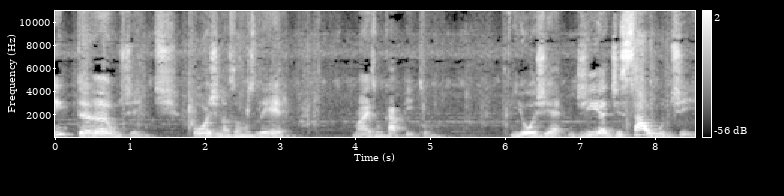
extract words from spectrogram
Então, gente, hoje nós vamos ler mais um capítulo. E hoje é Dia de Saúde.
